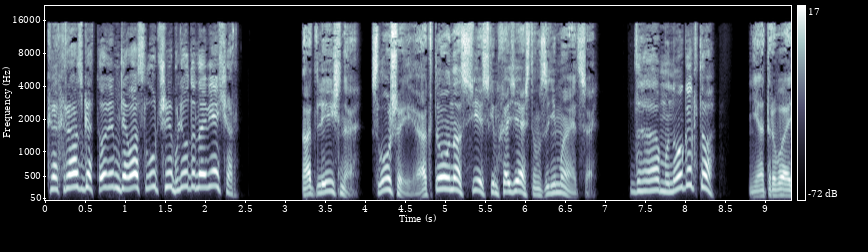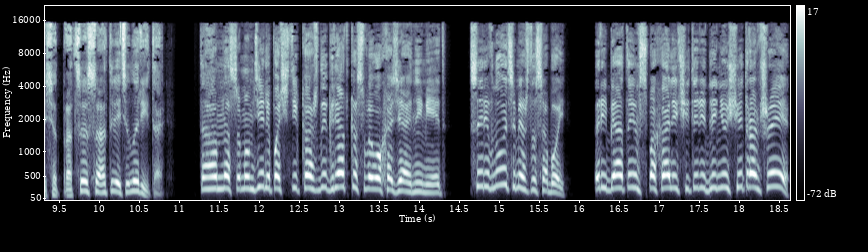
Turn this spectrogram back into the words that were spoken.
«Как раз готовим для вас лучшее блюдо на вечер». «Отлично. Слушай, а кто у нас сельским хозяйством занимается?» «Да много кто», — не отрываясь от процесса, ответила Рита. «Там на самом деле почти каждая грядка своего хозяина имеет. Соревнуются между собой. Ребята им вспахали четыре длиннющие траншеи,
